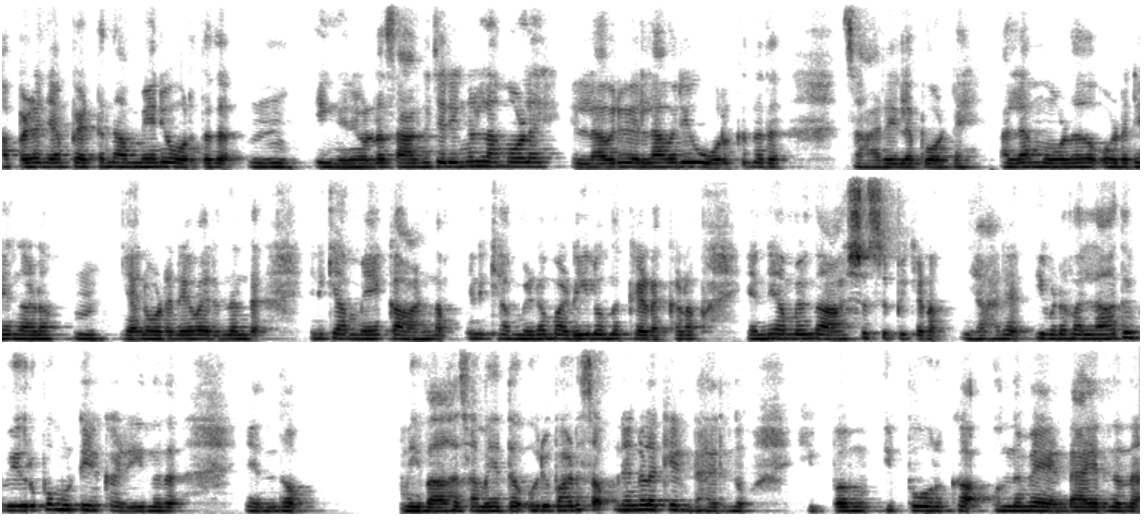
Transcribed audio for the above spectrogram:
അപ്പോഴാണ് ഞാൻ പെട്ടെന്ന് അമ്മേനെ ഓർത്തത്. ഇങ്ങനെയുള്ള സാഹചര്യങ്ങളിലാണ് മോളെ. എല്ലാവരും എല്ലാവരെയും ഓർക്കുന്നത്. സാരയില്ല പോട്ടെ. അല്ല മോൾ ഉടനെ കാണാം. ഞാൻ ഉടനെ വരുന്നുണ്ട്. എനിക്ക് അമ്മയെ കാണണം. എനിക്ക് അമ്മയുടെ മടിയിലൊന്ന് കിടക്കണം. എന്നെ അമ്മയൊന്ന് ആശ്വസിപ്പിക്കണം. ഞാൻ ഇവിടെ വല്ലാതെ വീർപ്പ് മുട്ടിയാൽ കഴിയുന്നത്. എന്തോ വിവാഹ സമയത്ത് ഒരുപാട് സ്വപ്നങ്ങളൊക്കെ ഉണ്ടായിരുന്നു. ഇപ്പം ഇപ്പോൾ ഓർക്കുക ഒന്നും വേണ്ടായിരുന്നെന്ന്.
